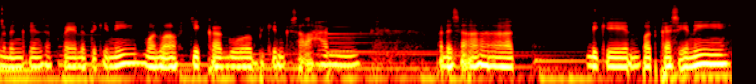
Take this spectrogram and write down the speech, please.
ngedengerin sampai detik ini mohon maaf jika gue bikin kesalahan pada saat bikin podcast ini.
